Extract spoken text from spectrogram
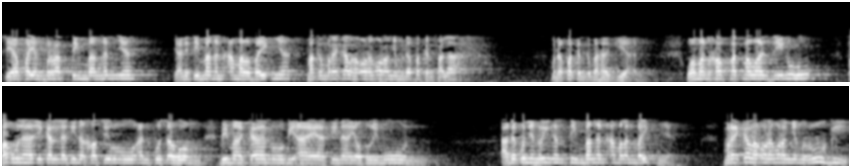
Siapa yang berat timbangannya, yakni timbangan amal baiknya, maka mereka lah orang-orang yang mendapatkan falah, mendapatkan kebahagiaan. ومن خفت موازينه فأولئك الذين خسروا أنفسهم بما كانوا بآياتنا يظلمون Adapun yang ringan timbangan amalan baiknya mereka lah orang-orang yang rugi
